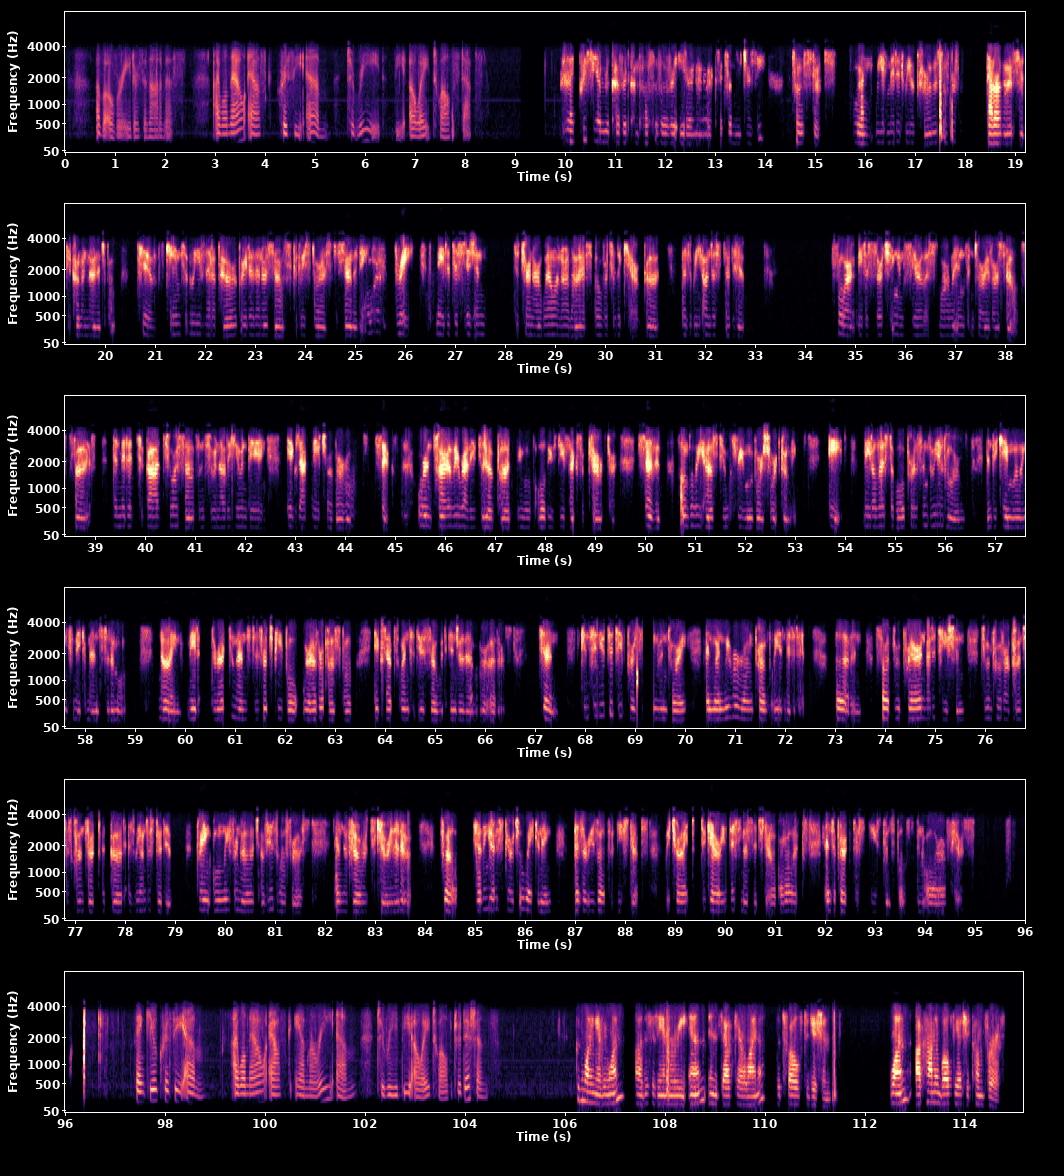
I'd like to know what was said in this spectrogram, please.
of Overeaters Anonymous. I will now ask Chrissy M. to read the oh OA 12 steps. Hi, Chrissy M. Recovered compulsive overeater and anorexic from New Jersey. 12 steps. 1. We admitted we are powerless over that our lives had become unmanageable. 2. Came to believe that a power greater than ourselves could restore us to sanity. 3. Made a decision to turn our will and our lives over to the care of God as we understood Him. Four, made a searching and fearless moral inventory of ourselves. Five, admitted to God, to ourselves, and to another human being the exact nature of our wrongs. Six, we're entirely ready to have God remove all these defects of character. Seven, humbly asked Him to remove our shortcomings. Eight, made a list of all persons we had harmed and became willing to make amends to them all. 9. Made direct amends to such people wherever possible, except when to do so would injure them or others. 10. Continued to keep personal inventory, and when we were wrong, promptly admitted it. 11. Sought through prayer and meditation to improve our conscious contact with God as we understood Him, praying only for knowledge of His will for us and the power to carry that out. 12 having had a spiritual awakening as a result of these steps, we tried to carry this message to alcoholics and to practice these principles in all our affairs. Thank you, Chrissy M. I will now ask Anne Marie M. to read the OA 12 traditions. Good morning, everyone. Uh, this is Anne Marie M. in South Carolina, the 12 traditions. One, our common welfare should come first.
